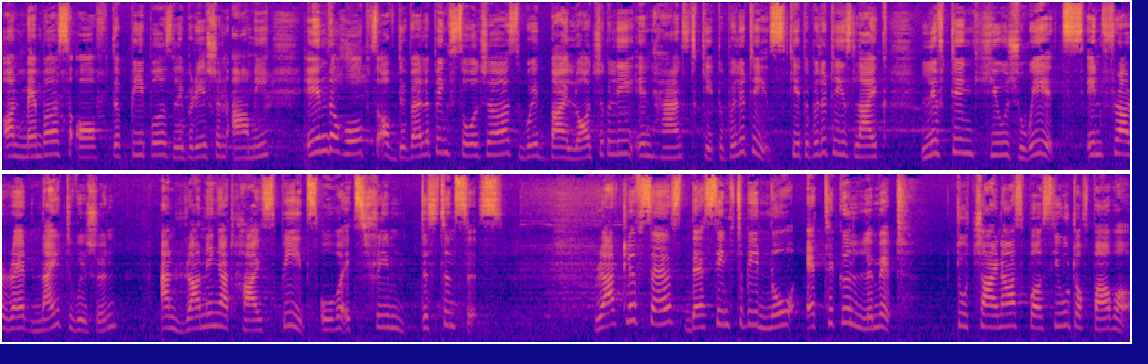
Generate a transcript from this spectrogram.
on members of the People's Liberation Army in the hopes of developing soldiers with biologically enhanced capabilities. Capabilities like lifting huge weights, infrared night vision, and running at high speeds over extreme distances. Ratcliffe says there seems to be no ethical limit to China's pursuit of power.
